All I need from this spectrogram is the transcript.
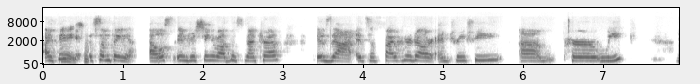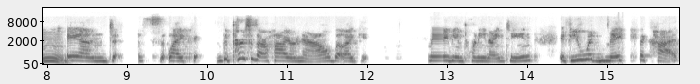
i think nice. something else interesting about this Symetra is that it's a $500 entry fee um, per week mm. and like the purses are higher now, but like maybe in 2019, if you would make the cut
